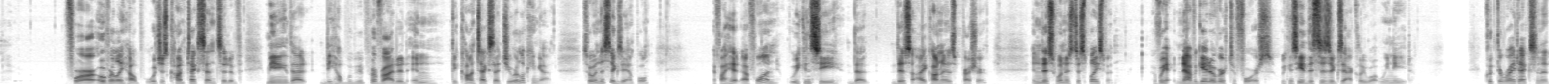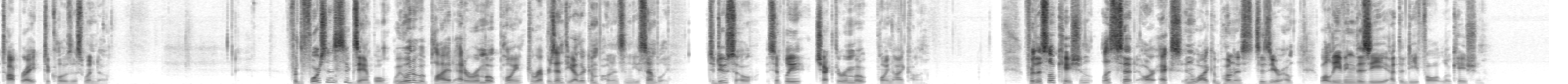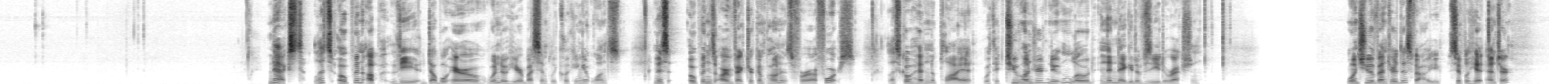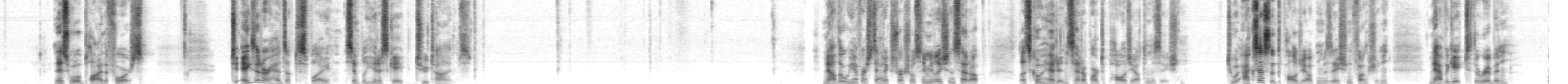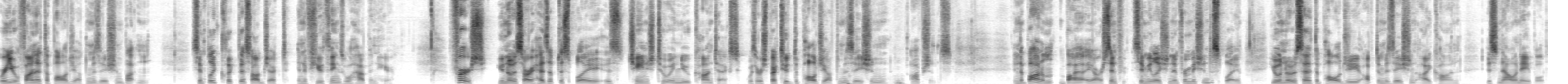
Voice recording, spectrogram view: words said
for our overlay help, which is context sensitive, meaning that the help will be provided in the context that you are looking at. So in this example, if I hit F1, we can see that this icon is pressure and this one is displacement. If we navigate over to force, we can see this is exactly what we need. Click the right X in the top right to close this window. For the force in this example, we want to apply it at a remote point to represent the other components in the assembly. To do so, simply check the remote point icon. For this location, let's set our x and y components to 0 while leaving the z at the default location. Next, let's open up the double arrow window here by simply clicking it once. And this opens our vector components for our force. Let's go ahead and apply it with a 200 Newton load in the negative z direction. Once you have entered this value, simply hit enter, and this will apply the force. To exit our heads-up display, simply hit escape two times. Now that we have our static structural simulation set up, let's go ahead and set up our topology optimization. To access the topology optimization function, navigate to the ribbon where you will find the topology optimization button. Simply click this object and a few things will happen here. First, you notice our heads-up display is changed to a new context with respect to topology optimization options. In the bottom, by our sim simulation information display, you will notice that the topology optimization icon is now enabled.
